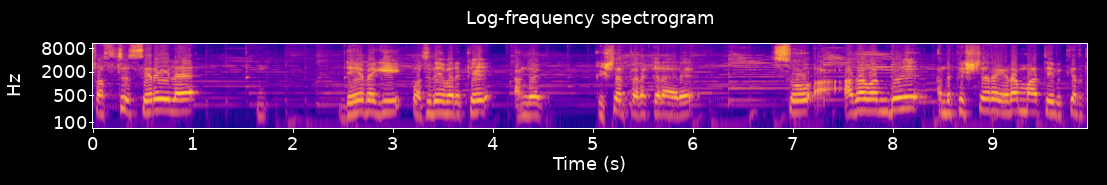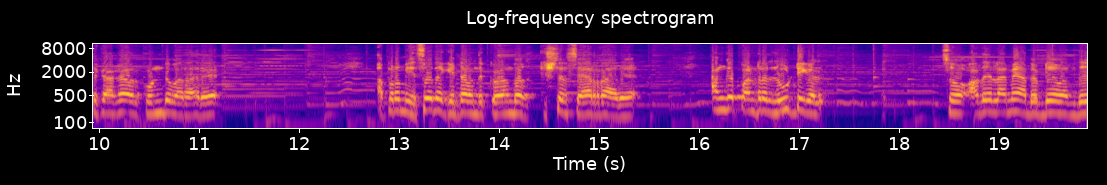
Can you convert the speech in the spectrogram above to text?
ஃபஸ்ட்டு சிறையில் தேவகி வசுதேவருக்கு அங்கே கிருஷ்ணர் பிறக்கிறாரு. ஸோ அதை வந்து அந்த கிருஷ்ணரை இடம் மாற்றி விற்கிறதுக்காக அவர் கொண்டு வராரு. அப்புறம் யசோதை கிட்ட வந்து குழந்தை கிருஷ்ணர் சேர்றாரு. அங்கே பண்ணுற லூட்டிகள். ஸோ அது எல்லாமே அப்படி அப்படியே வந்து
